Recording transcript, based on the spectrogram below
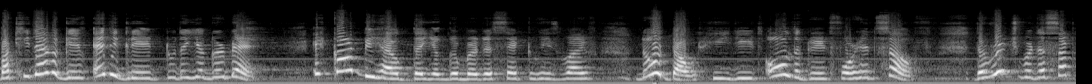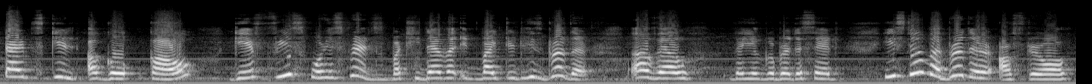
But he never gave any grain to the younger man. It can't be helped, the younger brother said to his wife. No doubt he needs all the grain for himself. The rich brother sometimes killed a cow, gave feasts for his friends, but he never invited his brother. Ah, well, the younger brother said, he's still my brother after all.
